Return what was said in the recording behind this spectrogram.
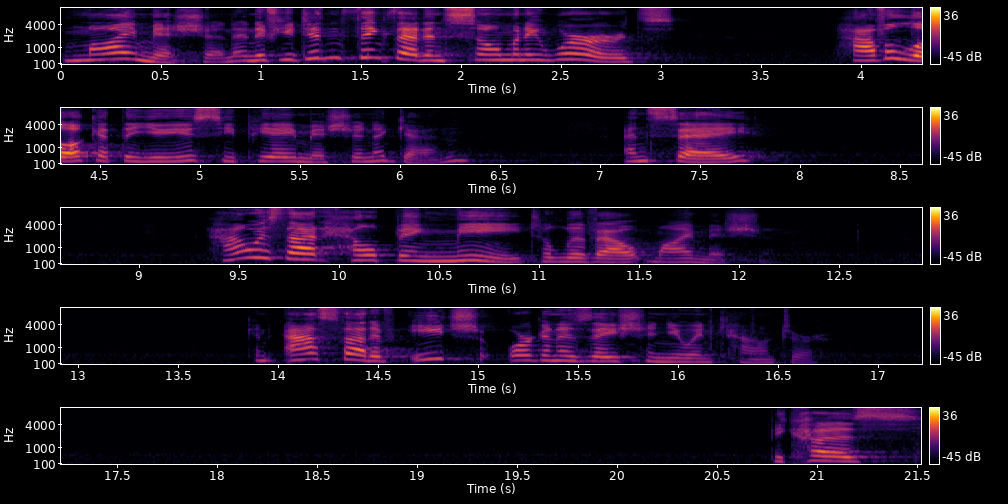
my mission? And if you didn't think that in so many words, have a look at the UUCPA mission again and say, how is that helping me to live out my mission? Ask that of each organization you encounter. Because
